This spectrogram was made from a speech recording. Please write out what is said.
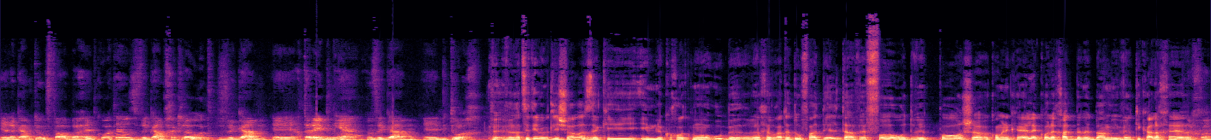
אלא גם תעופה ב-headquarters וגם חקלאות וגם אה, אתרי בנייה וגם אה, ביטוח. ורציתי באמת לשאול על זה, כי עם לקוחות כמו אובר וחברת התעופה דלתא ופורד ופורשה וכל מיני כאלה, כל אחד באמת בא מוורטיקל אחר, נכון.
